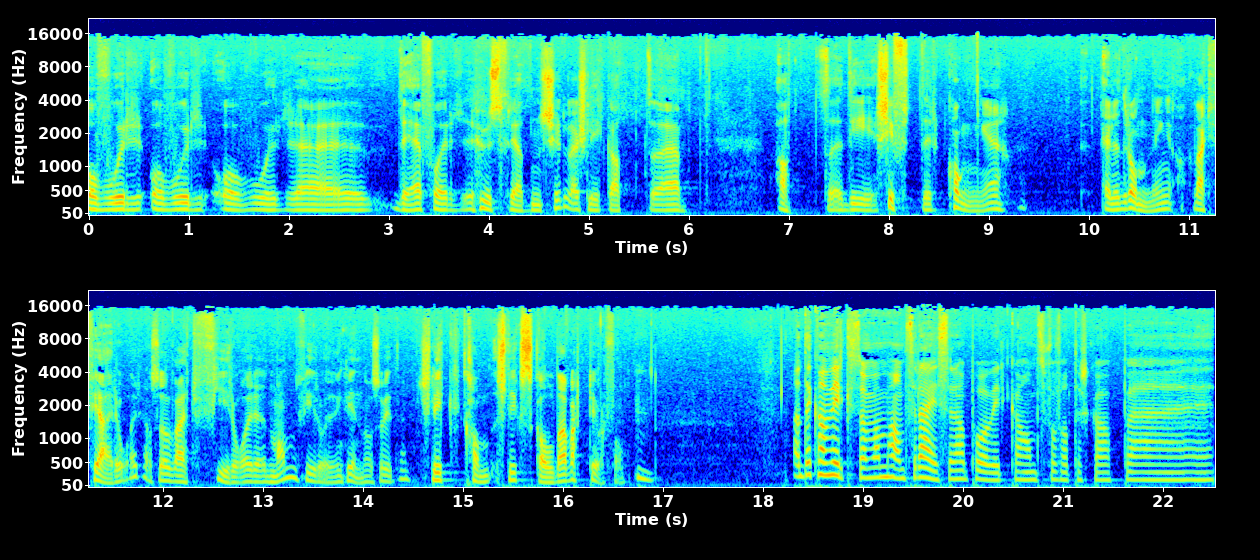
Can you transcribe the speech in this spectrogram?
Og hvor, og hvor, og hvor eh, det for husfredens skyld er slik at, eh, at de skifter konge eller dronning hvert fjerde år. Altså hvert fire år en mann, fire år en kvinne osv. Slik, slik skal det ha vært, i hvert fall. Mm. Ja, det kan virke som om hans reiser har påvirka hans forfatterskap. Eh,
